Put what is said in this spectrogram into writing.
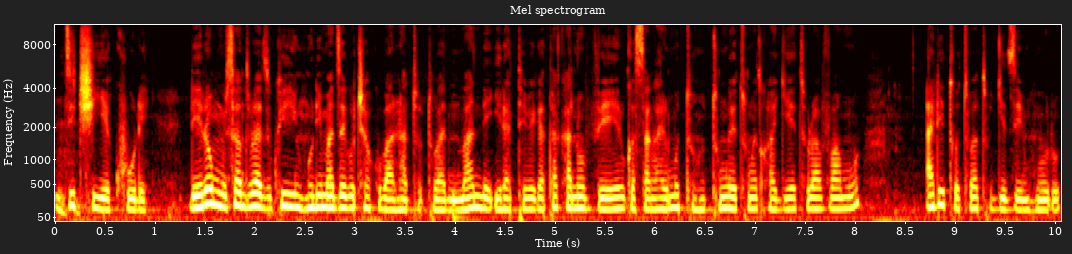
mhm. ziciye kure rero mu bisanzwe urazi ko iyi nkuru imaze guca ku bantu batatu bane iratebega atakanovera ugasanga harimo utuntu tumwe tumwe twagiye turavamo ari two tuba tugize inkuru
